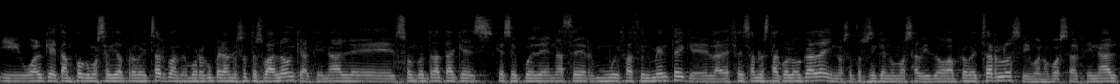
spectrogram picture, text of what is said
Igual que tampoco hemos sabido aprovechar cuando hemos recuperado nosotros balón, que al final eh, son contraataques que se pueden hacer muy fácilmente, que la defensa no está colocada y nosotros sí que no hemos sabido aprovecharlos y bueno, pues al final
